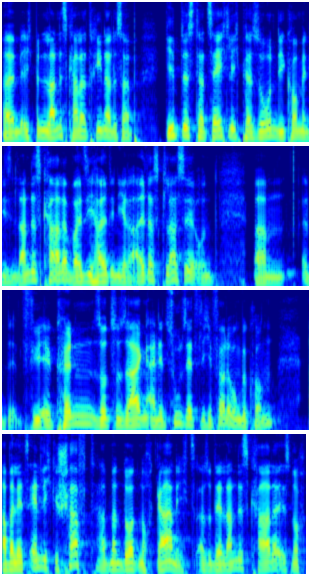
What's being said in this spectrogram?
Ähm, ich bin Landeskadertrainer, deshalb gibt es tatsächlich Personen, die kommen in diesen Landeskader, weil sie halt in ihrer Altersklasse und ähm, für ihr Können sozusagen eine zusätzliche Förderung bekommen. Aber letztendlich geschafft hat man dort noch gar nichts. Also der Landeskader ist noch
